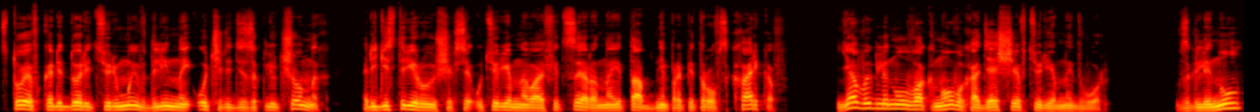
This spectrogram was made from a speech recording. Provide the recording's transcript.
Стоя в коридоре тюрьмы в длинной очереди заключенных, регистрирующихся у тюремного офицера на этап Днепропетровск-Харьков, я выглянул в окно, выходящее в тюремный двор. Взглянул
